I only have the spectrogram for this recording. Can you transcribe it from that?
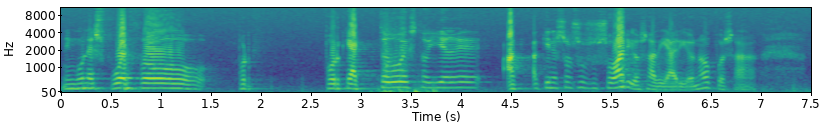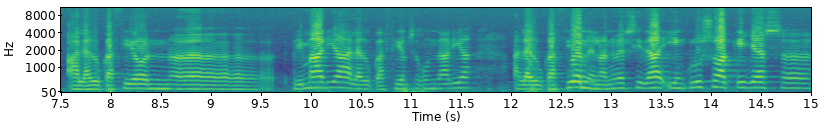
ningún esfuerzo porque a- todo esto llegue a, a quienes son sus usuarios a diario, ¿no? Pues a, la educación eh, primaria, a la educación secundaria, a la educación en la universidad e incluso aquellas, eh,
